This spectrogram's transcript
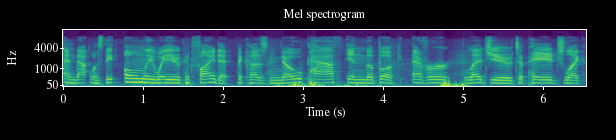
And that was the only way you could find it because no path in the book ever led you to page like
